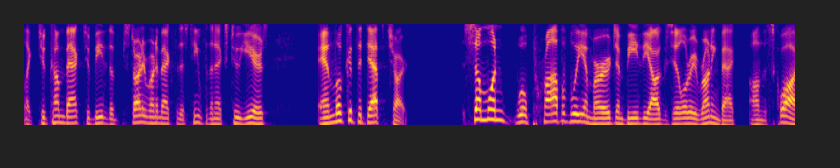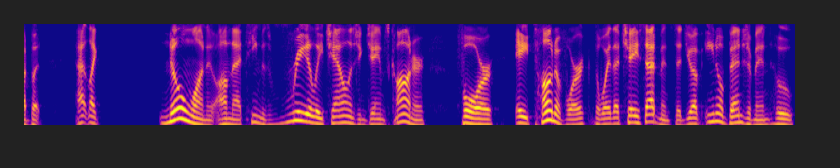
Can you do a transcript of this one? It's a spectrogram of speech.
like to come back to be the starting running back for this team for the next two years. And look at the depth chart. Someone will probably emerge and be the auxiliary running back on the squad, but at like no one on that team is really challenging James Conner for a ton of work the way that Chase Edmonds did. You have Eno Benjamin, who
